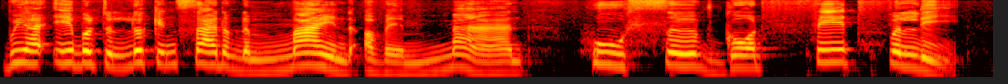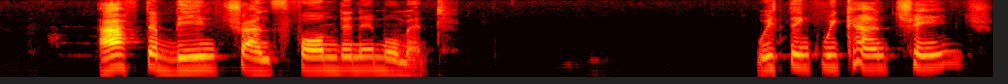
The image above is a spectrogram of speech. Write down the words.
We are able to look inside of the mind of a man who served God faithfully after being transformed in a moment. We think we can't change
